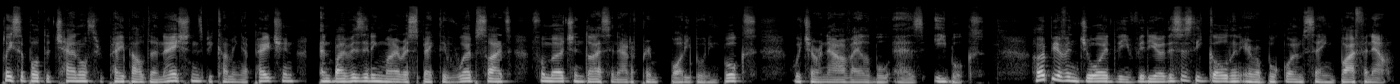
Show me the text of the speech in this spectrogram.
Please support the channel through PayPal donations, becoming a patron, and by visiting my respective websites for merchandise and out-of-print bodybuilding books, which are now available as ebooks. Hope you have enjoyed the video. This is the Golden Era Bookworm saying bye for now.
